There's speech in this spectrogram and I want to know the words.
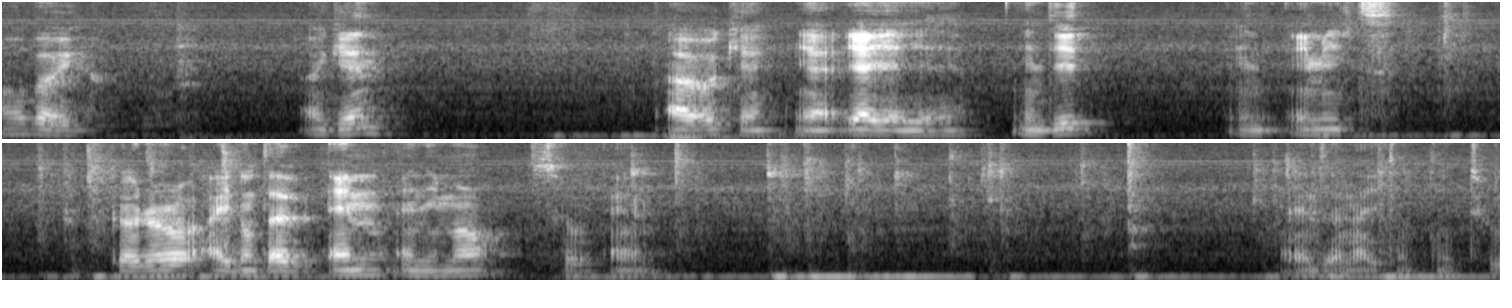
Oh boy. Again oh okay. Yeah yeah yeah yeah indeed. In emit color I don't have M anymore so M. And then I don't need to.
